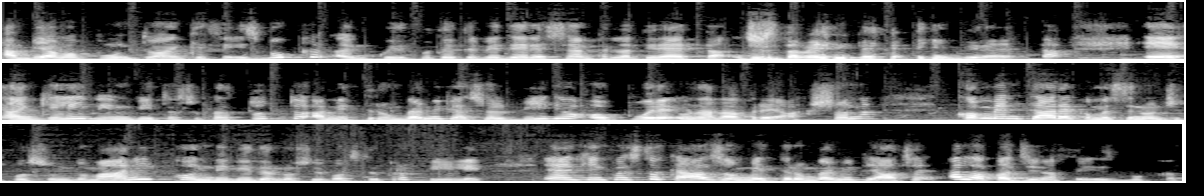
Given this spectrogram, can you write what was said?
abbiamo appunto anche Facebook, in cui potete vedere sempre la diretta, giustamente in diretta, e anche lì vi invito soprattutto a mettere un bel mi piace al video oppure una love reaction, commentare come se non ci fosse un domani, condividerlo sui vostri profili e anche in questo caso mettere un bel mi piace alla pagina Facebook.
